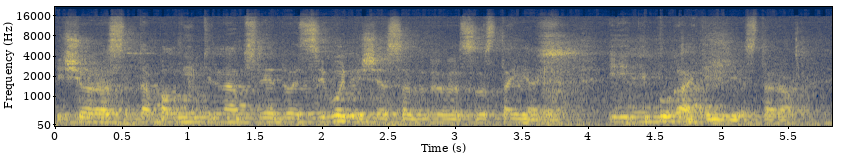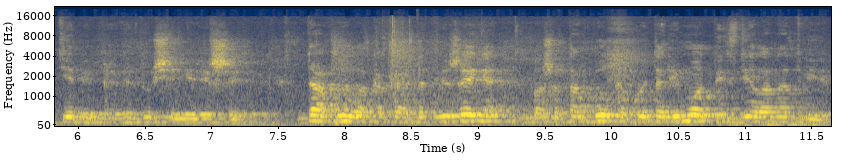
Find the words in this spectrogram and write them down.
еще раз дополнительно обследовать сегодняшнее со- э, состояние и не пугать инвесторов теми предыдущими решениями. Да, было какое-то движение, потому что там был какой-то ремонт и сделана дверь.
